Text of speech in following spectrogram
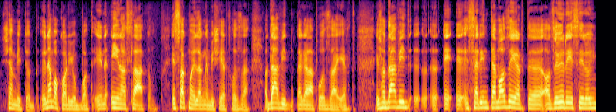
semmi több. Ő nem akar jobbat, én, én azt látom. És szakmailag nem is ért hozzá. A Dávid legalább hozzáért. És a Dávid szerintem azért az ő részéről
